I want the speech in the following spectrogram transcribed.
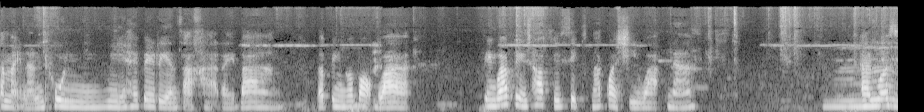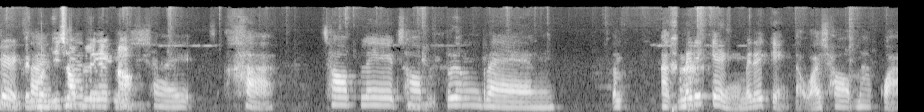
สมัยนั้นทุนมีให้ไปเรียนสาขาอะไรบ้าง แล้วปิงก็บอกว่าปิงว่าปิงชอบฟิสิกส์มากกว่าชีวะนะ atmospheric เป็นคนที่ชอบเลขเนาะใช่ค่ะ ชอบเลขชอบเรื่องแรง อาจไม่ได้เก่งไม่ได้เก่งแต่ว่าชอบมากกว่า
